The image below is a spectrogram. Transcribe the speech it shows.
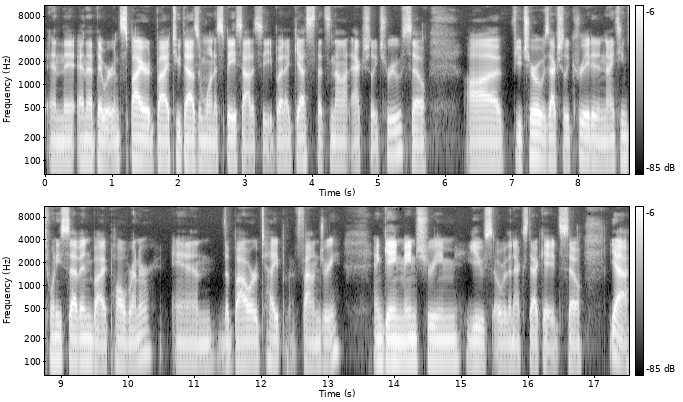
and they, and that they were inspired by 2001: A Space Odyssey, but I guess that's not actually true. So, uh, Futura was actually created in 1927 by Paul Renner and the Bauer type foundry and gain mainstream use over the next decade. So, yeah,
